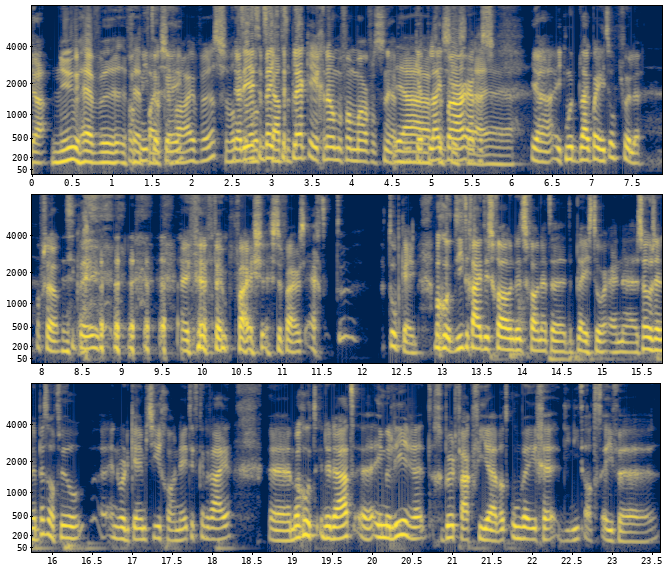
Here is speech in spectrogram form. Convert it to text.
Ja. Nu hebben we Vampire okay. Survivors. Wat, ja, die heeft een beetje de plek ingenomen van Marvel Snap. Ja, ik heb blijkbaar ergens... Ja, ik moet blijkbaar iets opvullen. Of zo. ik weet niet. hey, Vampire Survivors is echt top game. Maar goed, die draait dus gewoon, dit is gewoon net de, de Play Store. En uh, zo zijn er best wel veel Android games die je gewoon native kan draaien. Uh, maar goed, inderdaad, uh, emuleren gebeurt vaak via wat omwegen die niet altijd even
